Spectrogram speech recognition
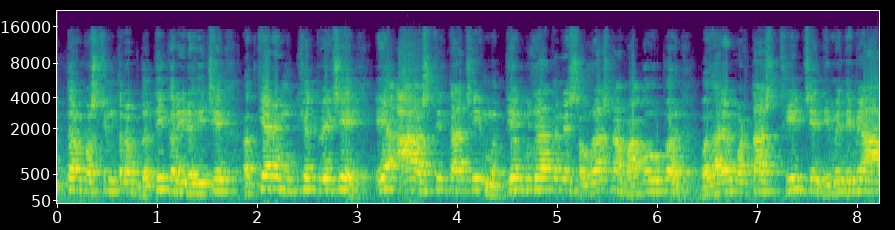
ઉત્તર પશ્ચિમ તરફ ગતિ કરી રહી છે. અત્યારે મુખ્યત્વે છે એ આ અસ્થિરતા છે મધ્ય ગુજરાત અને સૌરાષ્ટ્રના ભાગો ઉપર વધારે પડતા સ્થિર છે. ધીમે ધીમે આ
